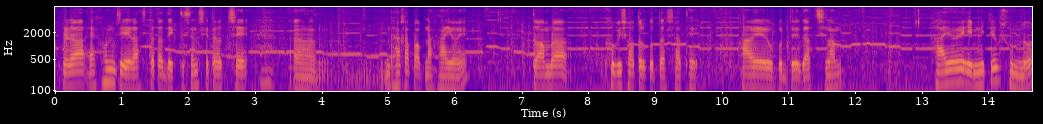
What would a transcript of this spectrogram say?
আপনারা এখন যে রাস্তাটা দেখতেছেন সেটা হচ্ছে ঢাকা পাবনা হাইওয়ে। তো আমরা খুবই সতর্কতার সাথে হাইওয়ের উপর দিয়ে যাচ্ছিলাম। হাইওয়ে এমনিতেও সুন্দর।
